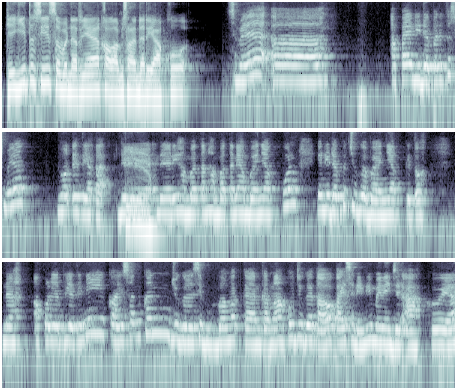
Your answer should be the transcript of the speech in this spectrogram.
Kayak gitu sih sebenarnya kalau misalnya dari aku. Sebenarnya eh, apa yang didapat itu sebenarnya worth it ya kak. Dari Iya. dari hambatan-hambatan yang banyak pun yang didapat juga banyak gitu. Nah aku lihat-lihat ini Kaisan kan juga sibuk banget kan karena aku juga tahu Kaisan ini manajer aku ya.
